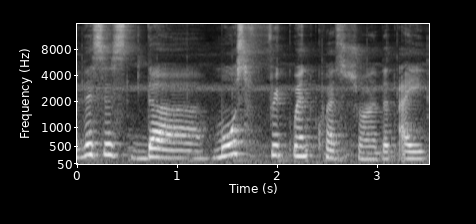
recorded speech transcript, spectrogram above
this is the most frequent question that I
